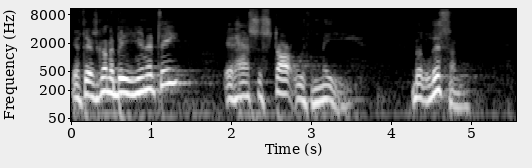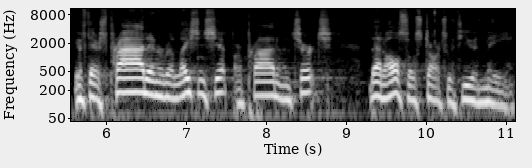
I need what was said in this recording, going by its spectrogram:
If there's going to be unity, it has to start with me. But listen, if there's pride in a relationship or pride in a church, that also starts with you and me.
